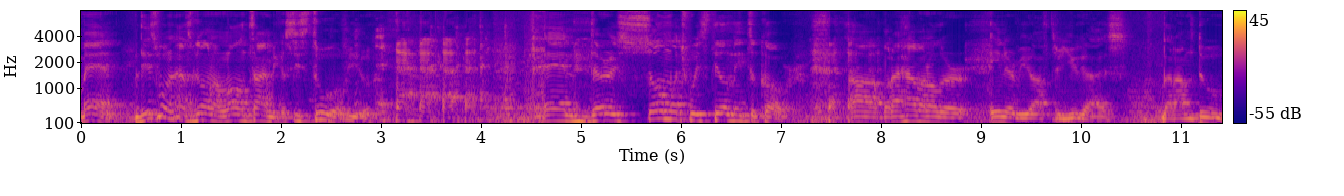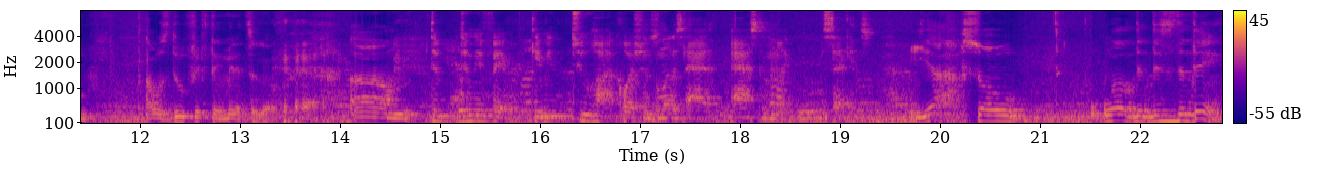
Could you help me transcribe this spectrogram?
Man this one has gone a long time because it's two of you. And there is so much we still need to cover. Uh, but I have another interview after you guys that I'm due. I was due 15 minutes ago. Do, do me a favor. Give me two hot questions and let us add, ask them in like seconds. Yeah. So, well, th- this is the thing.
